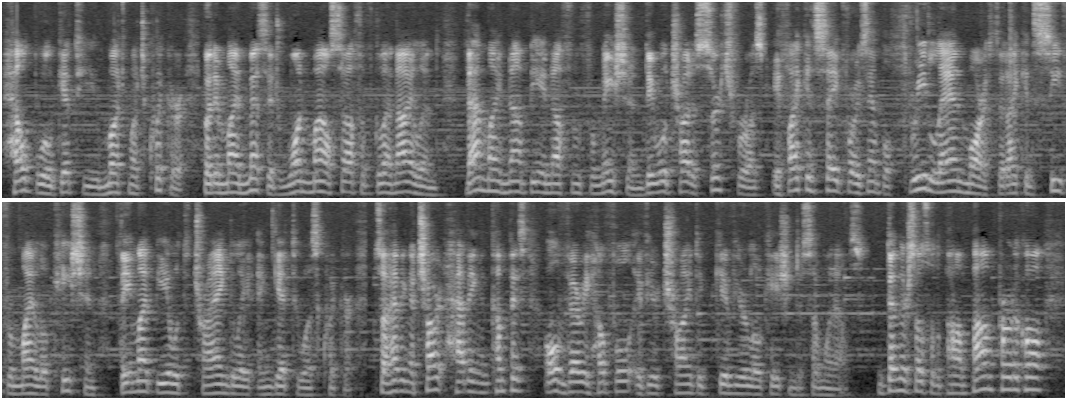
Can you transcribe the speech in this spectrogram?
help will get to you much, much quicker. But in my message, one mile south of Glen Island, that might not be enough information. They will try to search for us. If I can say, for example, three landmarks that I can see from my location, they might be able to triangulate and get to us quicker. So having a chart, having a compass, all very helpful if you're trying to give your location to someone else. Then there's also the pan-pan protocol difficult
